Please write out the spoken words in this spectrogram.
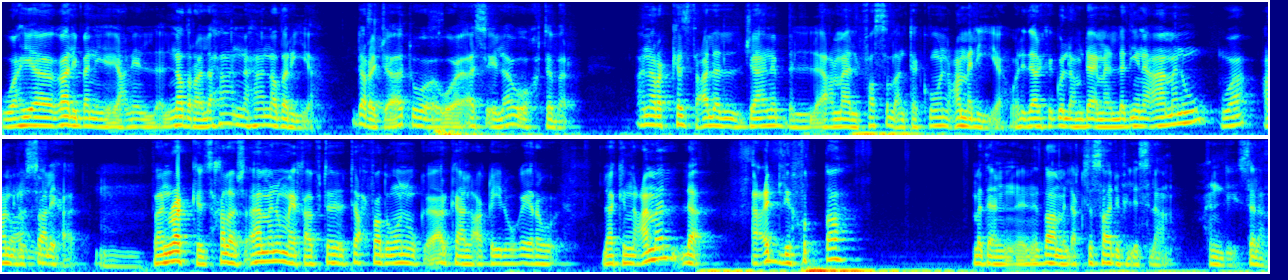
وهي غالبا يعني النظرة لها أنها نظرية درجات وأسئلة واختبر. أنا ركزت على الجانب الأعمال الفصل أن تكون عملية. ولذلك أقول لهم دائما الذين آمنوا وعملوا الصالحات. فنركز خلاص آمنوا ما يخاف تحفظون أركان العقيدة وغيره. لكن عمل لا أعد لي خطة مثلا النظام الاقتصادي في الإسلام. عندي سلام.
